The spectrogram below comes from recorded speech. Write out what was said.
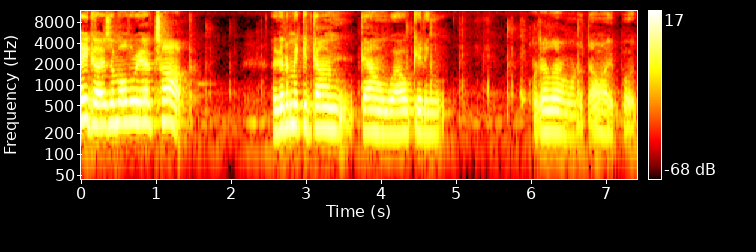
Hey guys, I'm all the way at top. I gotta make it down down without getting because I don't want to die, but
